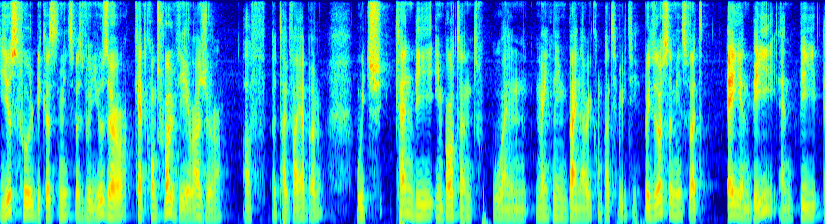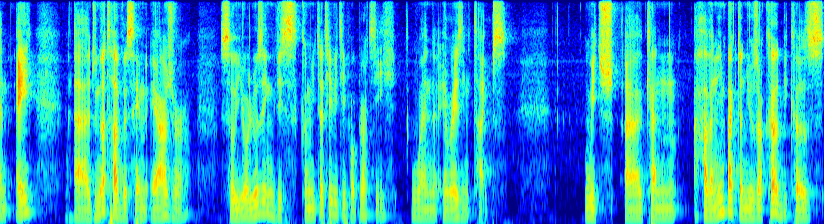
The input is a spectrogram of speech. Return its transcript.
useful because it means that the user can control the erasure of a type variable, which can be important when maintaining binary compatibility. But it also means that A and B and B and A uh, do not have the same erasure so you're losing this commutativity property when erasing types, which uh, can have an impact on user code because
